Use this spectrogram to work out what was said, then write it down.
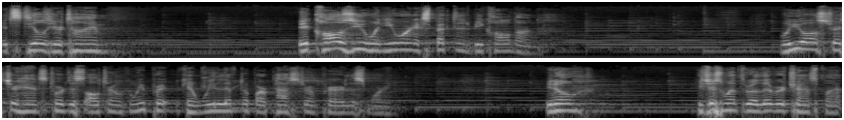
It steals your time. It calls you when you weren't expecting to be called on. Will you all stretch your hands toward this altar? Can we pray, can we lift up our pastor in prayer this morning? You know, he just went through a liver transplant,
